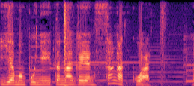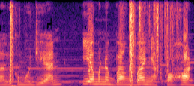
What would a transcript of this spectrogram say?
ia mempunyai tenaga yang sangat kuat Lalu kemudian ia menebang banyak pohon.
